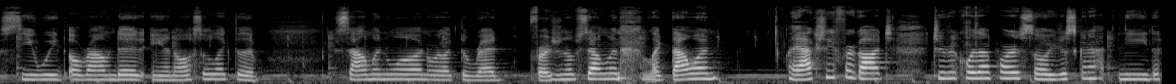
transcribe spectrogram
seaweed around it and also like the salmon one or like the red version of salmon like that one. I actually forgot to record that part so you're just gonna need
